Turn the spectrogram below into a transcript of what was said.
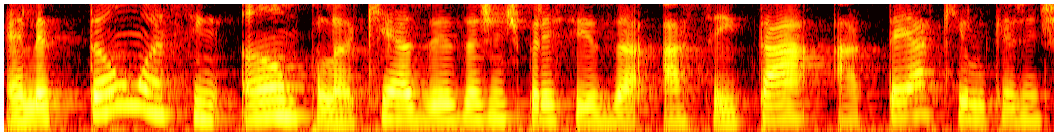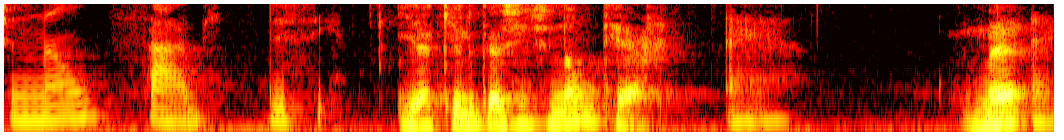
ela é tão assim ampla que às vezes a gente precisa aceitar até aquilo que a gente não sabe de si. E aquilo que a gente não quer. É. Né? É.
